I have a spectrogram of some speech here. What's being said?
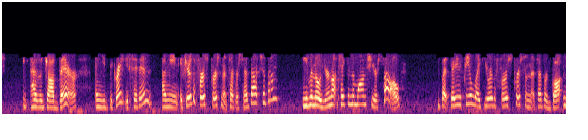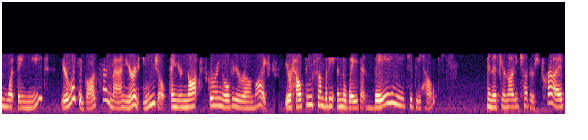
has a job there and you'd be great. You sit in. I mean, if you're the first person that's ever said that to them, even though you're not taking them on to yourself, but they feel like you're the first person that's ever gotten what they need, you're like a godsend, man. You're an angel, and you're not screwing over your own life. You're helping somebody in the way that they need to be helped. And if you're not each other's tribe,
